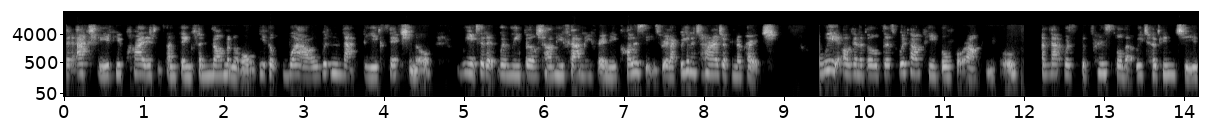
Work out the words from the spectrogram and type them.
But actually, if you piloted something phenomenal, you thought, wow, wouldn't that be exceptional? We did it when we built our new family friendly policies. We are like, we're going to try a different approach. We are going to build this with our people for our people. And that was the principle that we took into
